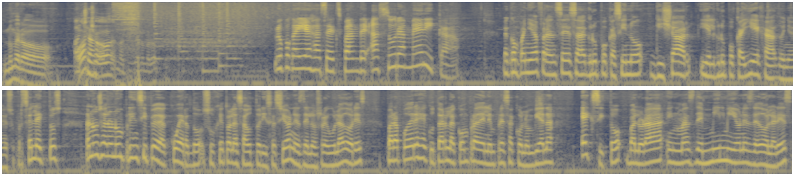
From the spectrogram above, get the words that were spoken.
Número Ocho. 8. Noticia número 8. Grupo Calleja se expande a Suramérica. La compañía francesa Grupo Casino Guichard y el Grupo Calleja, dueño de Super Selectos, anunciaron un principio de acuerdo sujeto a las autorizaciones de los reguladores para poder ejecutar la compra de la empresa colombiana Éxito, valorada en más de mil millones de dólares,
